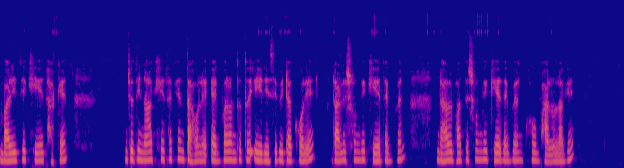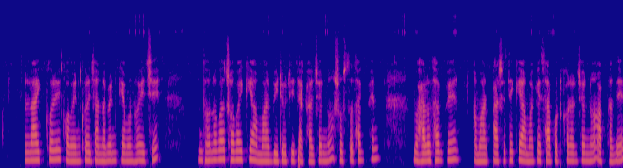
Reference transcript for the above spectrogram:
বাড়িতে খেয়ে থাকেন। যদি না খেয়ে থাকেন, তাহলে একবার অন্তত এই রেসিপিটা করে ডালের সঙ্গে খেয়ে দেখবেন। ডাল ভাতের সঙ্গে খেয়ে দেখবেন, খুব ভালো লাগে। লাইক করে কমেন্ট করে জানাবেন কেমন হয়েছে। ধন্যবাদ সবাইকে আমার ভিডিওটি দেখার জন্য। সুস্থ থাকবেন, ভালো থাকবেন। আমার পাশে থেকে আমাকে সাপোর্ট করার জন্য আপনাদের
